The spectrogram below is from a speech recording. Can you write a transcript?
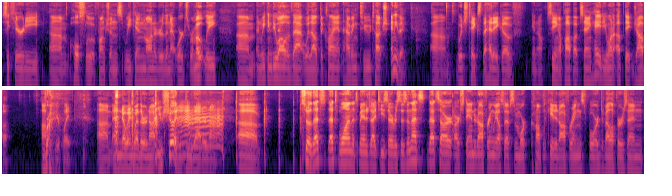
security, um, whole slew of functions. We can monitor the networks remotely, um, and we can do all of that without the client having to touch anything, um, which takes the headache of you know seeing a pop-up saying, "Hey, do you want to update Java off of your plate?" Um, and knowing whether or not you should do that or not. Um, so that's that's one that's managed IT services, and that's that's our, our standard offering. We also have some more complicated offerings for developers and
